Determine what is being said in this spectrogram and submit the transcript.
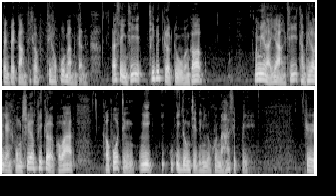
เป็นไปตามที่เขาที่เขาพูดมาเหมือนกัน และสิ่งที่ที่พี่เกิดดูมันก็ มันมีหลายอย่างที่ทำให้เราอย่างผมเชื่อพี่เกิด เพราะว่าเขาพูดถึงมีอีกดวงจิตหนึ่งอยู่คุณมาห้าสิบปี คือ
